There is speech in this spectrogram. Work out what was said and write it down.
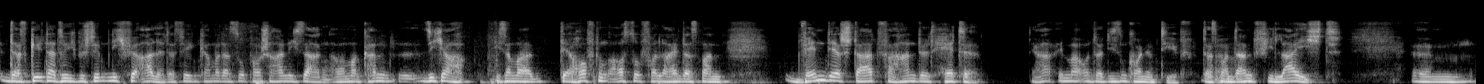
das gilt natürlich bestimmt nicht für alle, deswegen kann man das so pauschal nicht sagen. Aber man kann äh, sicher, ich sag mal, der Hoffnung Ausdruck verleihen, dass man wenn der Staat verhandelt hätte, ja, immer unter diesem Konjunktiv, dass ja. man dann vielleicht ähm,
